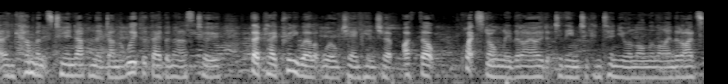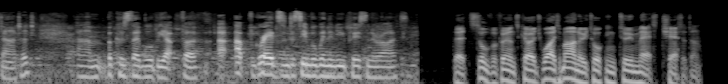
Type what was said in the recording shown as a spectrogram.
incumbents turned up and they've done the work that they've been asked to. They played pretty well at World Championship. I felt quite strongly that I owed it to them to continue along the line that I'd started um, because they will be up for, uh, up for grabs in December when the new person arrives. That's Silver Ferns coach Waitemanu talking to Matt Chatterton.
